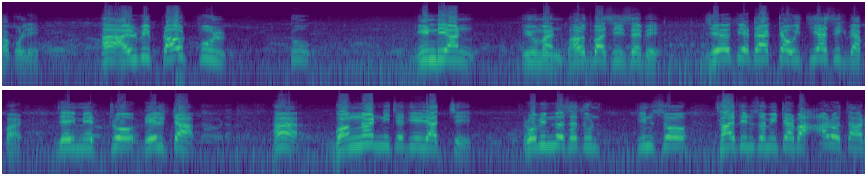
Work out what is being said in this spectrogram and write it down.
সকলে। হ্যাঁ I will be proudful to Indian human ভারতবাসী হিসেবে। যেহেতু এটা একটা ঐতিহাসিক ব্যাপার যে এই মেট্রো রেলটা হ্যাঁ গঙ্গার নিচে দিয়ে যাচ্ছে, রবীন্দ্র সেতু তিনশো, সাড়ে তিনশো মিটার বা আরও তার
